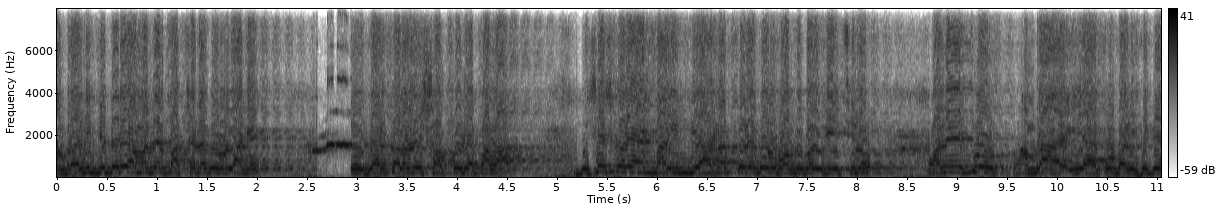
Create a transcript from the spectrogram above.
আমরা নিজেদেরই আমাদের পাঁচ ছটা গরু লাগে। তো যার কারণে সব করিয়া পালা। বিশেষ করে একবার ইন্ডিয়া হঠাৎ করে গরু বন্ধ করে দিয়েছিল। অনেক লোক, আমরা ইয়া কোরবানি থেকে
